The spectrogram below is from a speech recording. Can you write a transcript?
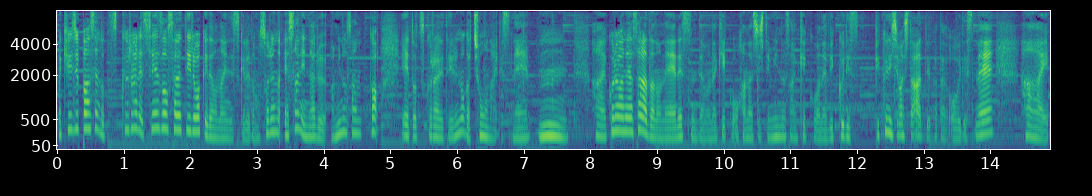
まあ、90%作られ製造されているわけではないんですけれどもそれの餌になるアミノ酸が、えーと、作られているのが腸内ですね。うん。はい。これはねサラダのねレッスンでもね結構お話しして皆さん結構ねびっくりびっくりしましたっていう方が多いですね。はい。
